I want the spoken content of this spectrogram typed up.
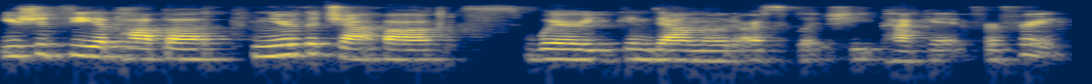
You should see a pop-up near the chat box where you can download our split sheet packet for free.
